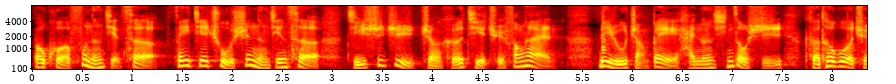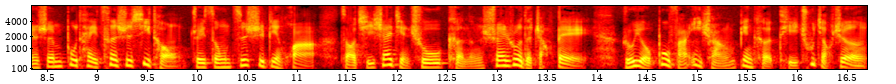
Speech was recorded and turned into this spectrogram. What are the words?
包括赋能检测、非接触失能监测及失智整合解决方案。例如，长辈还能行走时，可透过全身步态测试系统追踪姿势变化，早期筛检出可能衰弱的长辈。如有步伐异常，便可提出矫正。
